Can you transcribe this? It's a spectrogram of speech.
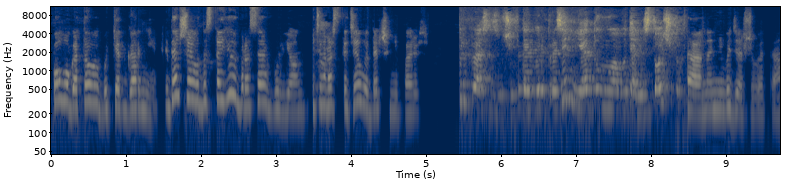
полуготовый букет гарни. И дальше я его достаю и бросаю в бульон. Один раз это делаю, дальше не парюсь. Прекрасно звучит. Когда я говорю про зелень, я думаю вот о листочках. Да, она не выдерживает, да.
